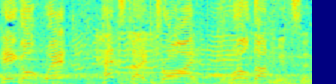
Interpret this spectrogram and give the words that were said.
Hair got wet, hat stayed dry. Well done, Winson.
